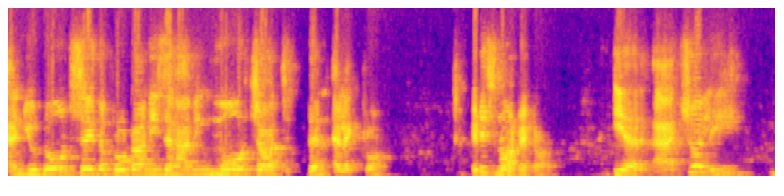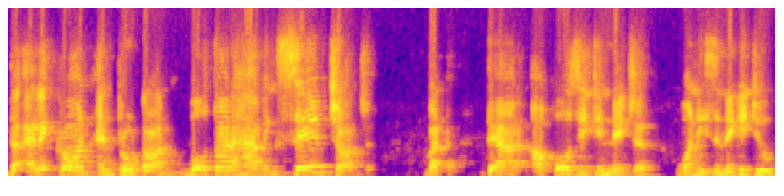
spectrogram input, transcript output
and you don't say the proton is having more charge than electron. It is not at all. Here actually the electron and proton both are having same charge but they are opposite in nature. One is negative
